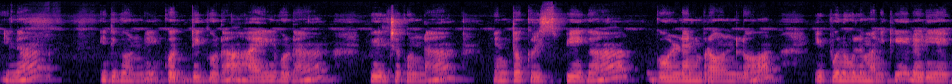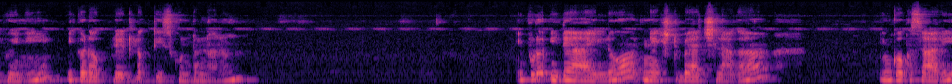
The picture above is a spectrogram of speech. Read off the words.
ఇలా ఇదిగోండి కొద్ది కూడా ఆయిల్ కూడా పీల్చకుండా ఎంతో క్రిస్పీగా గోల్డెన్ బ్రౌన్లో ఈ పునుగులు మనకి రెడీ అయిపోయినాయి ఇక్కడ ఒక ప్లేట్లోకి తీసుకుంటున్నాను ఇప్పుడు ఇదే ఆయిల్‌లో నెక్స్ట్ బ్యాచ్ లాగా ఇంకొకసారి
